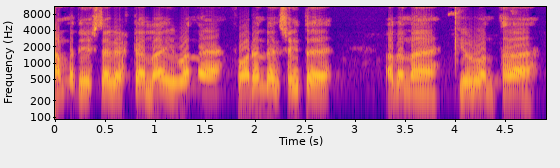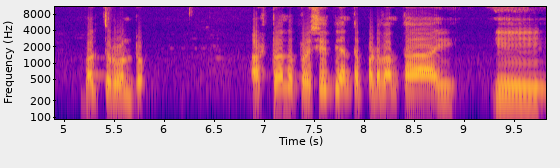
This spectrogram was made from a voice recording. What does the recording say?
ನಮ್ಮ ದೇಶದಾಗ ಅಷ್ಟೇ ಅಲ್ಲ, ಇವನ್ನ ಫಾರಿನ್ದಾಗ ಸಹಿತ ಅದನ್ನ ಕೇಳುವಂತಹ ಭಕ್ತರು ಉಂಟು. ಅಷ್ಟೊಂದು ಪ್ರಸಿದ್ಧಿ ಅಂತ ಪಡೆದಂತಹ ಈ-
